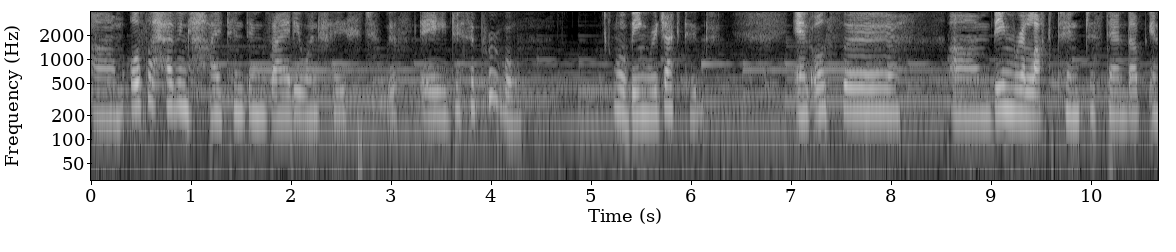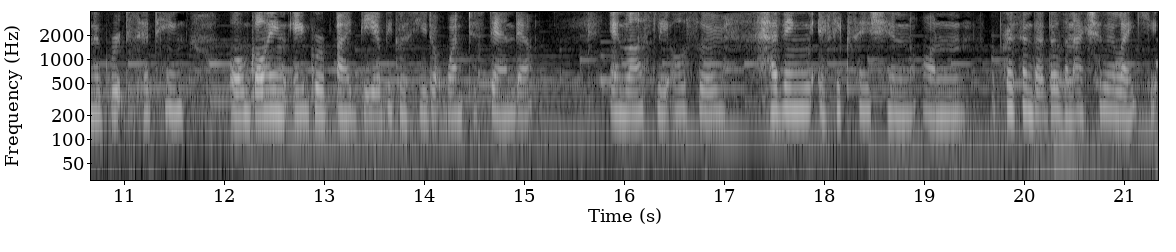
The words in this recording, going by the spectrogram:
Um, also, having heightened anxiety when faced with a disapproval or being rejected, and also um, being reluctant to stand up in a group setting or going a group idea because you don't want to stand out. And lastly, also having a fixation on a person that doesn't actually like you.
